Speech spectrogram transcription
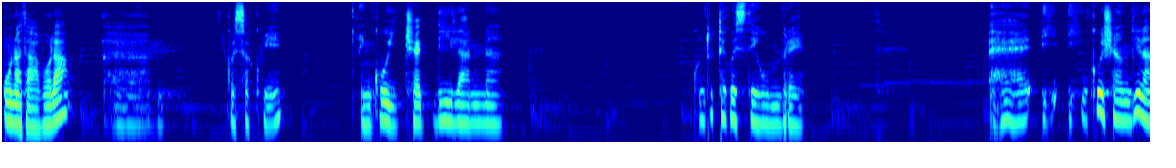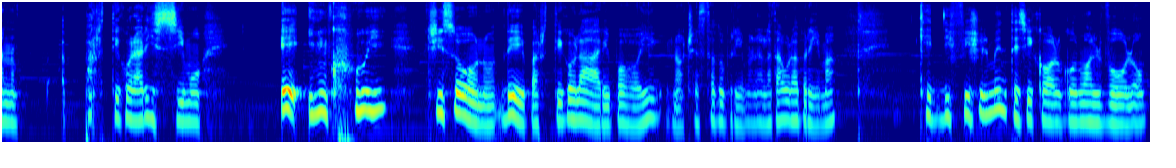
una tavola, uh, questa qui, in cui c'è Dylan con tutte queste ombre, eh, in cui c'è un Dylan particolarissimo e in cui ci sono dei particolari poi, no c'è stato prima, nella tavola prima, che difficilmente si colgono al volo,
